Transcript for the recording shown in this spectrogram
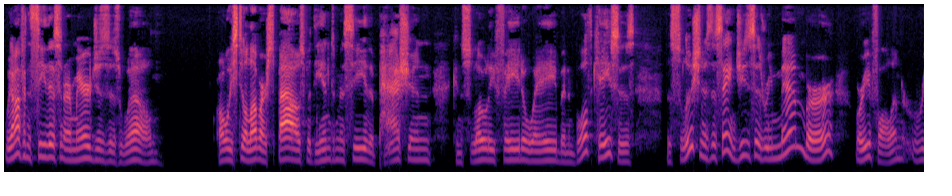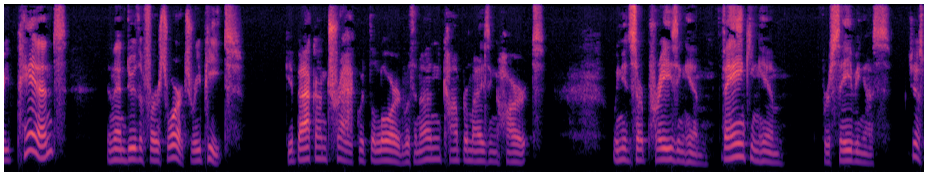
We often see this in our marriages as well. Oh, we still love our spouse, but the intimacy, the passion can slowly fade away. But in both cases, the solution is the same. Jesus says, Remember where you've fallen, repent, and then do the first works. Repeat. Get back on track with the Lord with an uncompromising heart. We need to start praising Him, thanking Him for saving us, just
